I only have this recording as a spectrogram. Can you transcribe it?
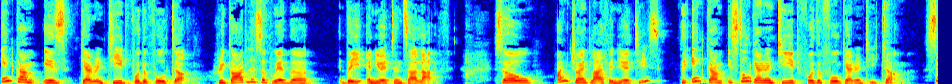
Income is guaranteed for the full term, regardless of whether the annuitants are alive. So on joint life annuities, the income is still guaranteed for the full guarantee term. Say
